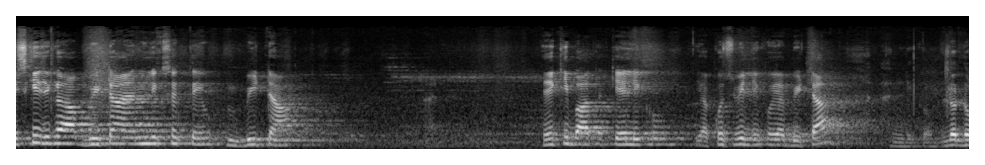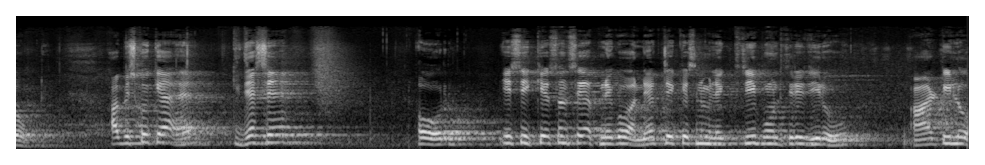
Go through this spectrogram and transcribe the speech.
इसकी जगह आप बीटा एन लिख सकते हो। बीटा। एक ही बात के लिखो, या कुछ भी लिखो, या बीटा एन लिखो। लो डोट अब इसको क्या है कि जैसे, और इस इक्वेशन से अपने को नेक्स्ट इक्वेशन मिले three point three zero R T log,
